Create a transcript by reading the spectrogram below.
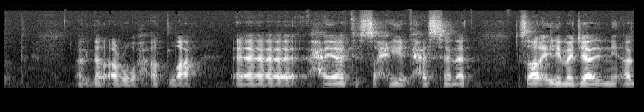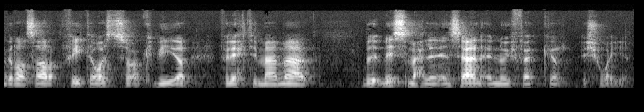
أقدر أروح أطلع آه، حياتي الصحية تحسنت صار لي مجال إني أقرأ صار في توسع كبير في الاهتمامات بيسمح للإنسان إنه يفكر شوية.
